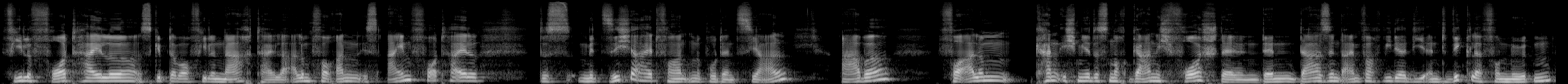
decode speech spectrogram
viele Vorteile, es gibt aber auch viele Nachteile. Allem voran ist ein Vorteil das mit Sicherheit vorhandene Potenzial, aber vor allem kann ich mir das noch gar nicht vorstellen, denn da sind einfach wieder die Entwickler vonnöten,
